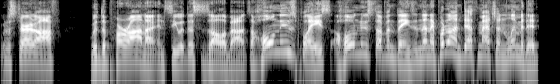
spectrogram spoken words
We're to start off with the piranha and see what this is all about. It's a whole new place, a whole new stuff and things. And then I put it on Deathmatch Unlimited.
